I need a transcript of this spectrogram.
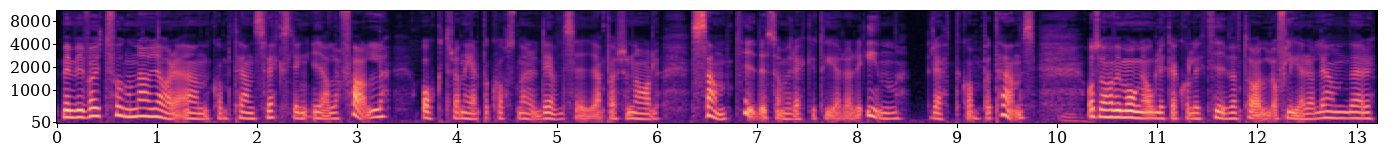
Men vi var ju tvungna att göra en kompetensväxling i alla fall och dra ner på kostnader, det vill säga personal, samtidigt som vi rekryterade in rätt kompetens. Mm. Och så har vi många olika kollektivavtal och flera länder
